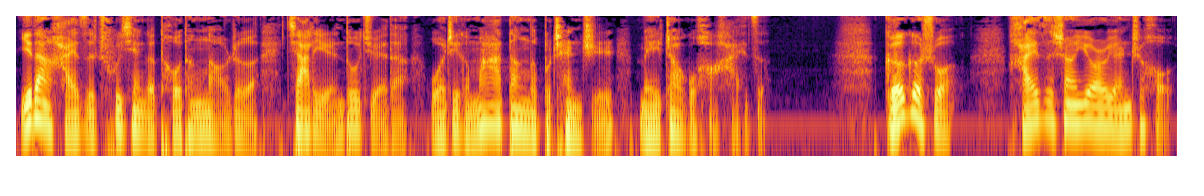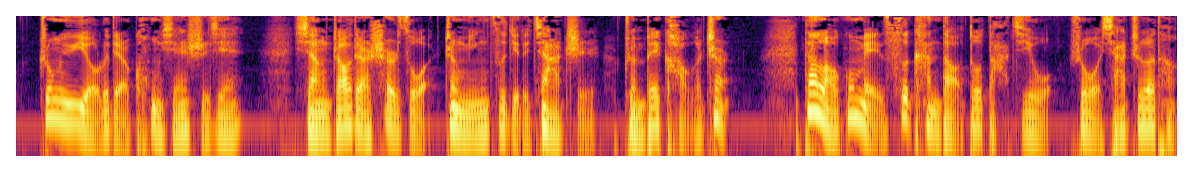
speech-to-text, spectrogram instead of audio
一旦孩子出现个头疼脑热，家里人都觉得我这个妈当的不称职，没照顾好孩子。格格说，孩子上幼儿园之后，终于有了点空闲时间，想找点事儿做，证明自己的价值，准备考个证。但老公每次看到都打击我，说我瞎折腾，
